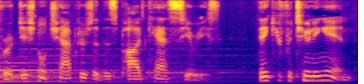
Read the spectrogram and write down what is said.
for additional chapters of this podcast series. Thank you for tuning in.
